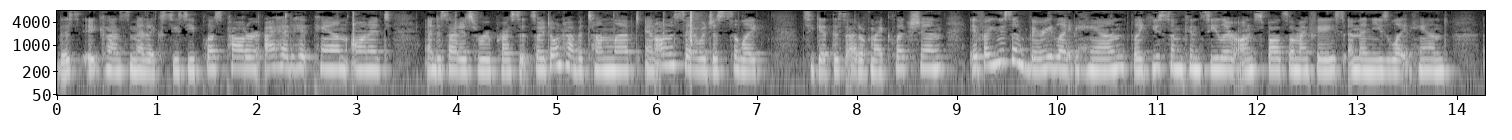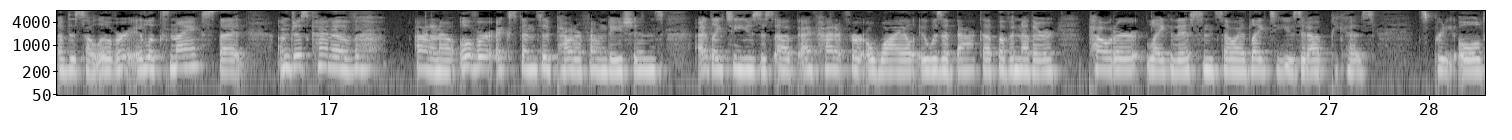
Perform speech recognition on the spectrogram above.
this IT Cosmetics CC Plus powder. I had hit pan on it and decided to repress it so I don't have a ton left and honestly I would just to like to get this out of my collection. If I use a very light hand, like use some concealer on spots on my face and then use a light hand of this all over, it looks nice but I'm just kind of I don't know, over expensive powder foundations. I'd like to use this up. I've had it for a while. It was a backup of another powder like this, and so I'd like to use it up because it's pretty old.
